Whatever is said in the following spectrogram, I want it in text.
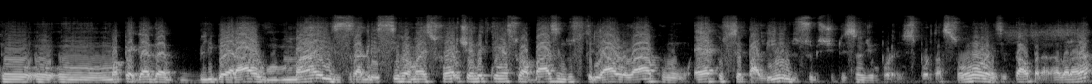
com um, uma pegada liberal mais agressiva, mais forte, ainda que tem a sua base industrial lá, com ecos cepalinos, substituição de exportações e tal, blá, blá, blá.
